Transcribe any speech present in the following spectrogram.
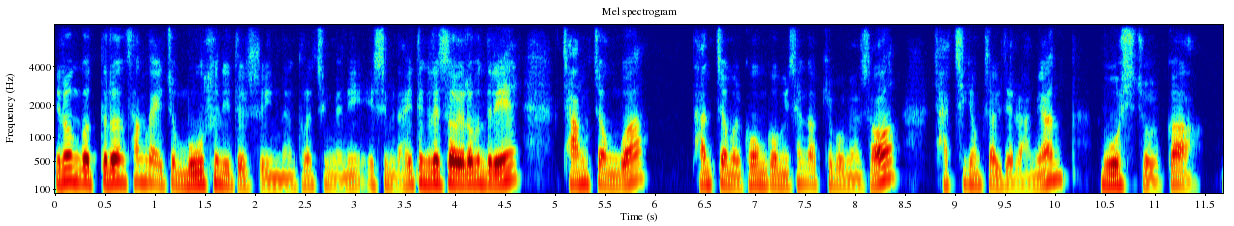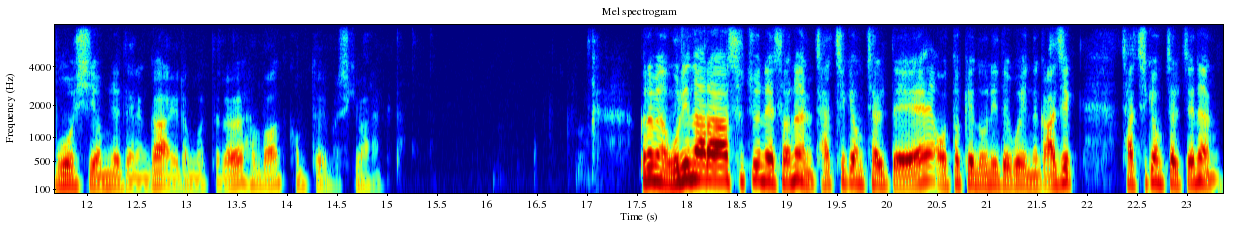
이런 것들은 상당히 좀 모순이 될 수 있는 그런 측면이 있습니다. 하여튼 그래서 여러분들이 장점과 단점을 곰곰이 생각해 보면서 자치경찰제를 하면 무엇이 좋을까, 무엇이 염려되는가 이런 것들을 한번 검토해 보시기 바랍니다. 그러면 우리나라 수준에서는 자치경찰제에 어떻게 논의되고 있는가? 아직 자치경찰제는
